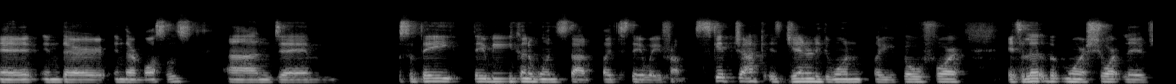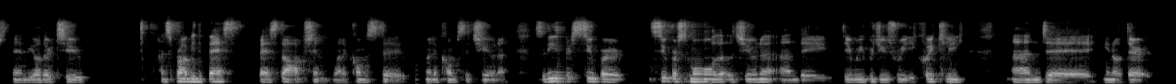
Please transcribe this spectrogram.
uh, in their in their muscles. And um, so they they be kind of ones that I'd stay away from. Skipjack is generally the one I go for. It's a little bit more short-lived than the other two. It's probably the best best option when it comes to when it comes to tuna. So these are super super small little tuna, and they they reproduce really quickly, and uh, you know they're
